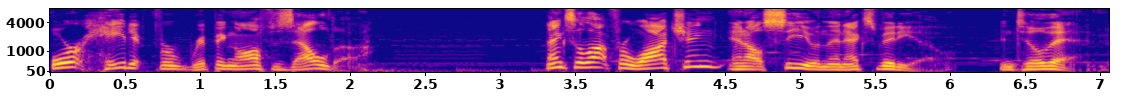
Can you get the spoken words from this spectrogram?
or hate it for ripping off Zelda. Thanks a lot for watching, and I'll see you in the next video. Until then.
